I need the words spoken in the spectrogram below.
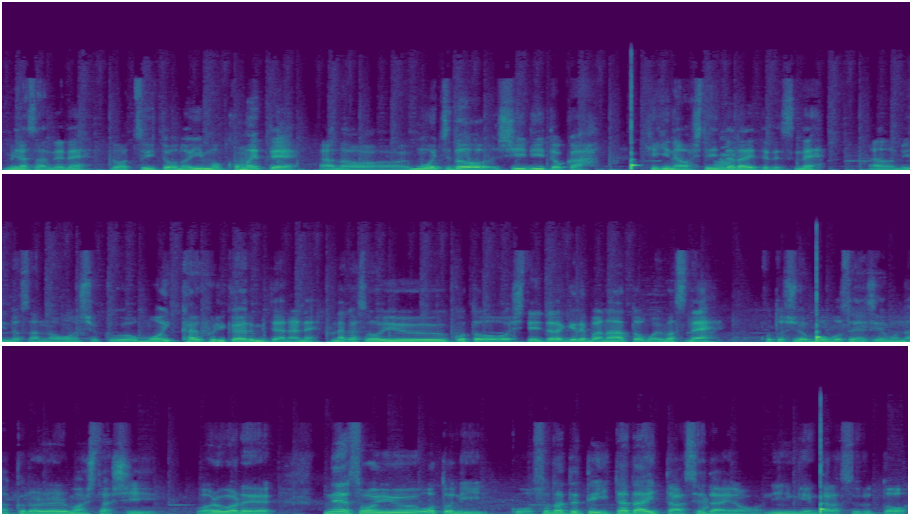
皆さんでね、追悼の意も込めて、あのもう一度 CD とか聞き直していただいてですね、あのリンドさんの音色をもう一回振り返るみたいなね。なんかそういうことをしていただければなと思いますね。今年はボボ先生も亡くなられましたし我々ねそういう音にこう育てていただいた世代の人間からすると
